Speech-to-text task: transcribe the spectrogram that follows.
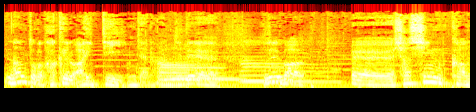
ー、なんとかかける IT みたいな感じで例えばえー、写真館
